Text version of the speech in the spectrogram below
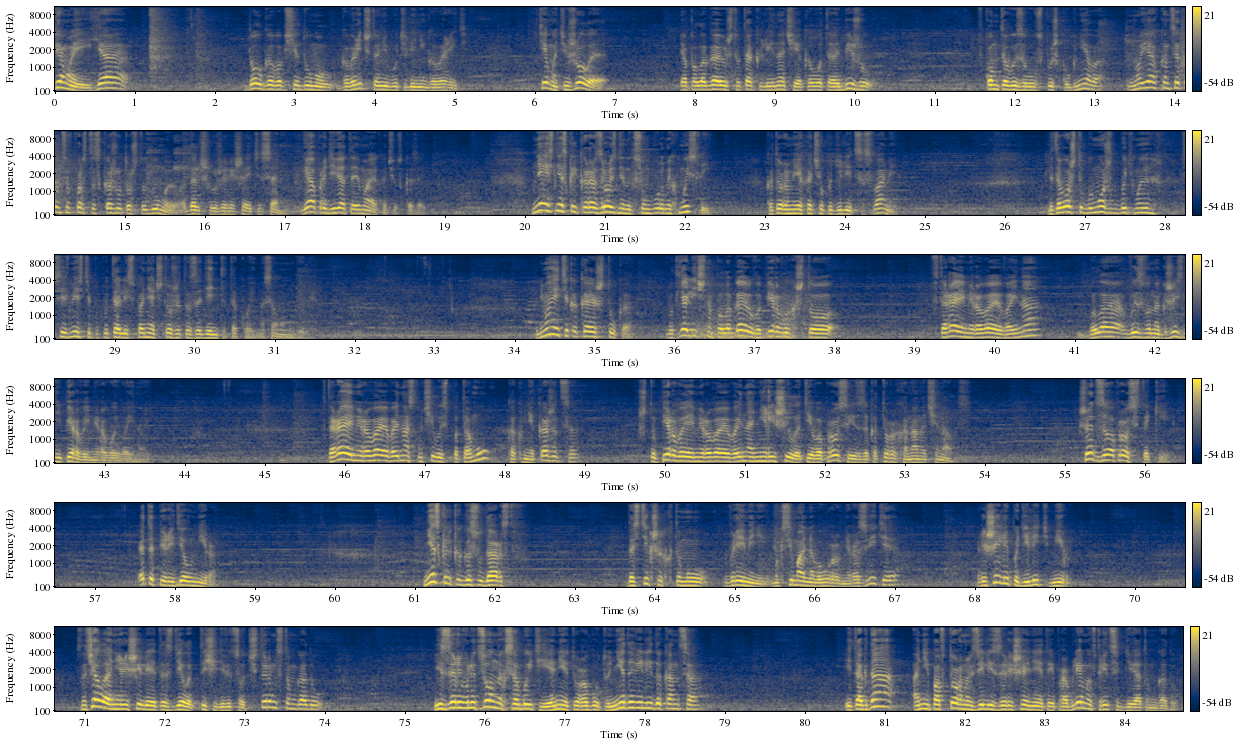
Друзья мои, я долго вообще думал, говорить что-нибудь или не говорить. Тема тяжелая. Я полагаю, что так или иначе я кого-то обижу, в ком-то вызову вспышку гнева. Но я, в конце концов, просто скажу то, что думаю, а дальше уже решайте сами. Я про 9 мая хочу сказать. У меня есть несколько разрозненных сумбурных мыслей, которыми я хочу поделиться с вами – для того, чтобы, может быть, мы все вместе попытались понять, что же это за день-то такой на самом деле. Понимаете, какая штука? Вот я лично полагаю, во-первых, что Вторая мировая война была вызвана к жизни Первой мировой войной. Вторая мировая война случилась потому, как мне кажется, что Первая мировая война не решила те вопросы, из-за которых она начиналась. Что это за вопросы такие? Это передел мира. Несколько государств, достигших к тому времени максимального уровня развития, решили поделить мир. Сначала они решили это сделать в 1914 году. Из-за революционных событий они эту работу не довели до конца. И тогда они повторно взялись за решение этой проблемы в 1939 году.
